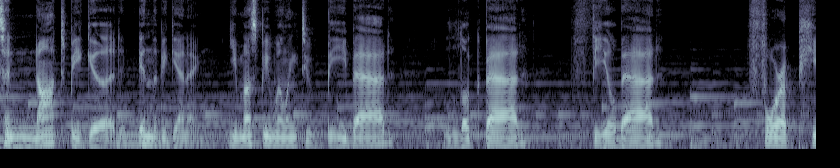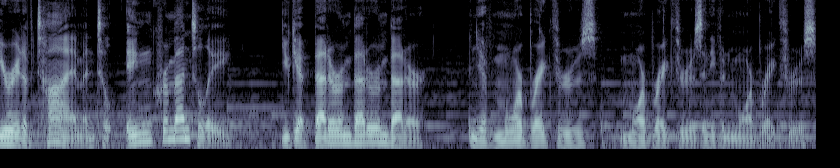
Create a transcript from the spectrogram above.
to not be good in the beginning. You must be willing to be bad, look bad, feel bad for a period of time until incrementally you get better and better and better, and you have more breakthroughs, more breakthroughs, and even more breakthroughs.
